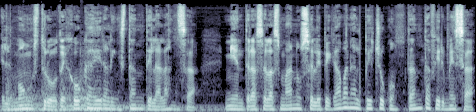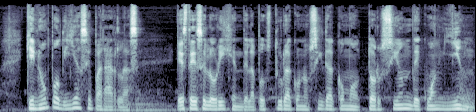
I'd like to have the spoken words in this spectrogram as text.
El monstruo dejó caer al instante la lanza, mientras las manos se le pegaban al pecho con tanta firmeza que no podía separarlas. Este es el origen de la postura conocida como torsión de Kuan Yin,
